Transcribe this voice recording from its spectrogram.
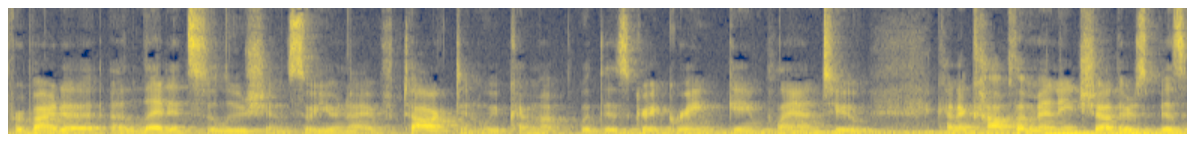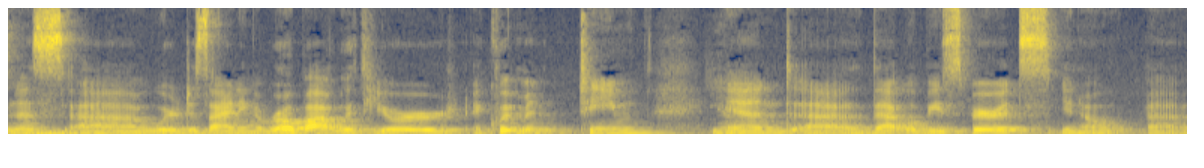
provide a, a leaded solution. So you and I have talked, and we've come up with this great, great game plan to kind of complement each other's business. Uh, we're designing a robot with your equipment team. Yeah. And uh, that will be Spirit's, you know, uh,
